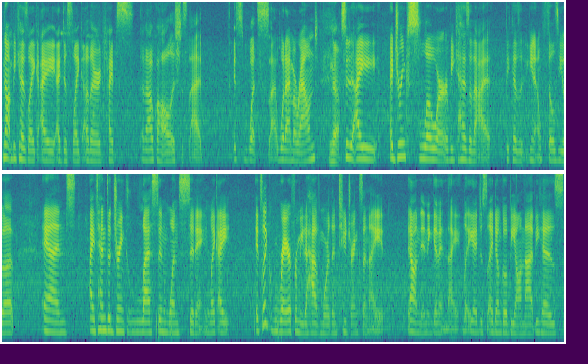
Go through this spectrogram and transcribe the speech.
not because like I I dislike other types of alcohol. It's just that it's what's uh, what I'm around. No. So I I drink slower because of that because it you know fills you up, and I tend to drink less in one sitting. Like I, it's like rare for me to have more than two drinks a night on any given night. Like I just I don't go beyond that because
